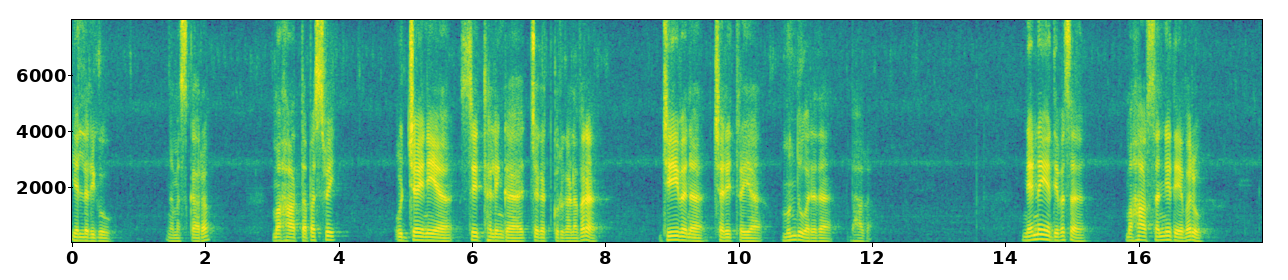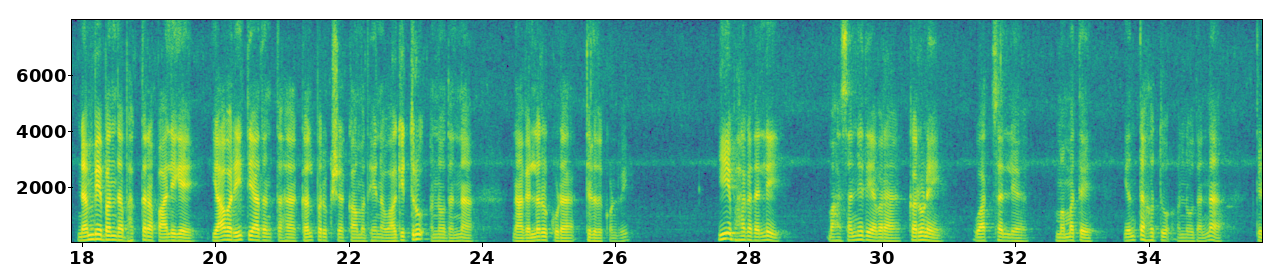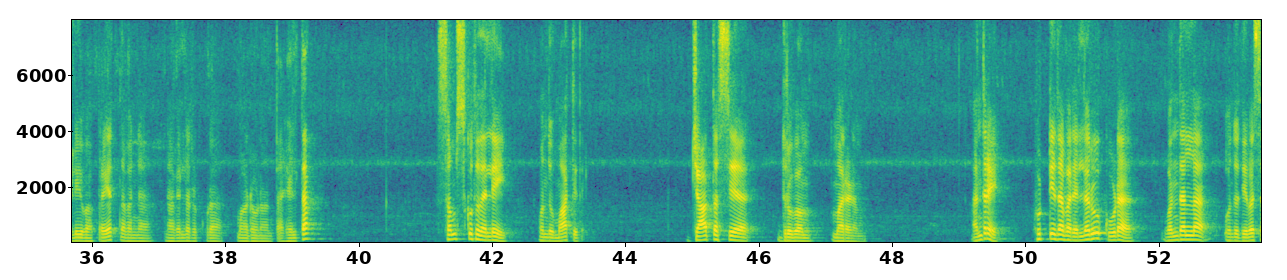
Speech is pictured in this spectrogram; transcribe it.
ಎಲ್ಲರಿಗೂ ನಮಸ್ಕಾರ. ಮಹಾ ತಪಸ್ವಿ ಉಜ್ಜಯಿನಿಯ ಸಿದ್ಧಲಿಂಗ ಜಗದ್ಗುರುಗಳವರ ಜೀವನ ಚರಿತ್ರೆಯ ಮುಂದುವರೆದ ಭಾಗ. ನಿನ್ನೆಯ ದಿವಸ ಮಹಾಸನ್ಯದೇವರು ನಂಬಿ ಬಂದ ಭಕ್ತರ ಪಾಲಿಗೆ ಯಾವ ರೀತಿಯಾದಂತಹ ಕಲ್ಪವೃಕ್ಷ ಕಾಮಧೇನವಾಗಿದ್ರು ಅನ್ನೋದನ್ನು ನಾವೆಲ್ಲರೂ ಕೂಡ ತಿಳಿದುಕೊಂಡ್ವಿ. ಈ ಭಾಗದಲ್ಲಿ ಮಹಾಸನ್ನಿಧಿಯವರ ಕರುಣೆ, ವಾತ್ಸಲ್ಯ, ಮಮತೆ ಎಂತಹದ್ದು ಅನ್ನೋದನ್ನು ತಿಳಿಯುವ ಪ್ರಯತ್ನವನ್ನು ನಾವೆಲ್ಲರೂ ಕೂಡ ಮಾಡೋಣ ಅಂತ ಹೇಳ್ತಾ ಸಂಸ್ಕೃತದಲ್ಲಿ ಒಂದು ಮಾತಿದೆ. ಜಾತಸ್ಯ ಧ್ರುವಂ ಮರಣಂ. ಅಂದರೆ ಹುಟ್ಟಿದವರೆಲ್ಲರೂ ಕೂಡ ಒಂದಲ್ಲ ಒಂದು ದಿವಸ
